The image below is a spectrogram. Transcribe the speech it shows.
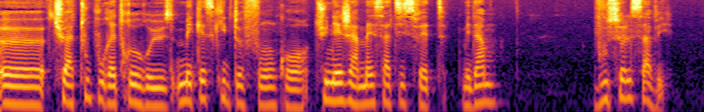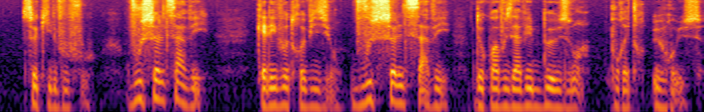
euh, tu as tout pour être heureuse, mais qu'est-ce qu'il te faut encore? Tu n'es jamais satisfaite. Mesdames, vous seul savez ce qu'il vous faut. Vous seul savez quelle est votre vision. Vous seul savez de quoi vous avez besoin pour être heureuse.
